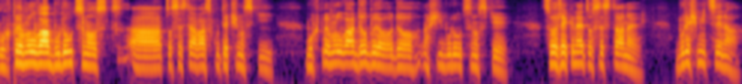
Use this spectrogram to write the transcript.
Bůh promlouvá budoucnost a to se stává skutečností. Bůh promlouvá dobro do naší budoucnosti. Co řekne, to se stane. Budeš mít syna.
